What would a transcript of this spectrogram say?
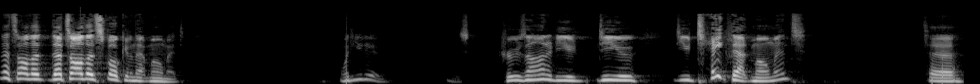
That's all that, that's all that's spoken in that moment. What do you do? You just cruise on or do you, do you, do you take that moment to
